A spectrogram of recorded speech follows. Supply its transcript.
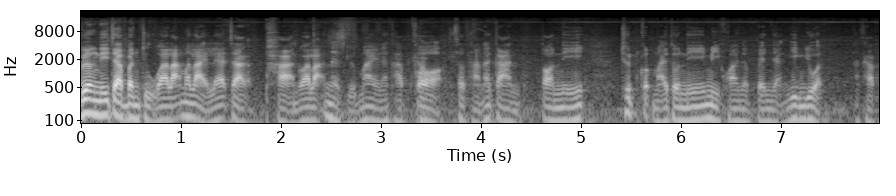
เรื่องนี้จะบรรจุวาระเมื่อไหร่และจะผ่านวาระหนึ่งหรือไม่นะครับ ก็สถานการณ์ตอนนี้ชุดกฎหมายตัวนี้มีความจำเป็นอย่างยิ่งยวดนะครับ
